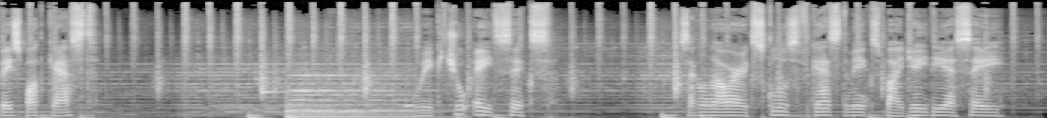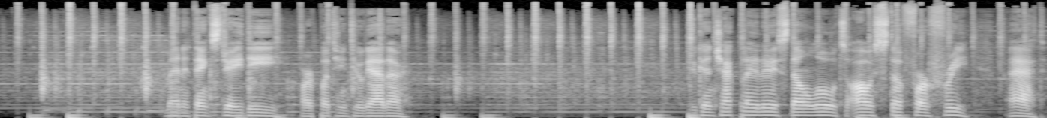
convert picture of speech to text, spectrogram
Space Podcast. Week 286. Second hour exclusive guest mix by JDSA. Many thanks, JD, for putting together. You can check playlists, downloads, all stuff for free at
